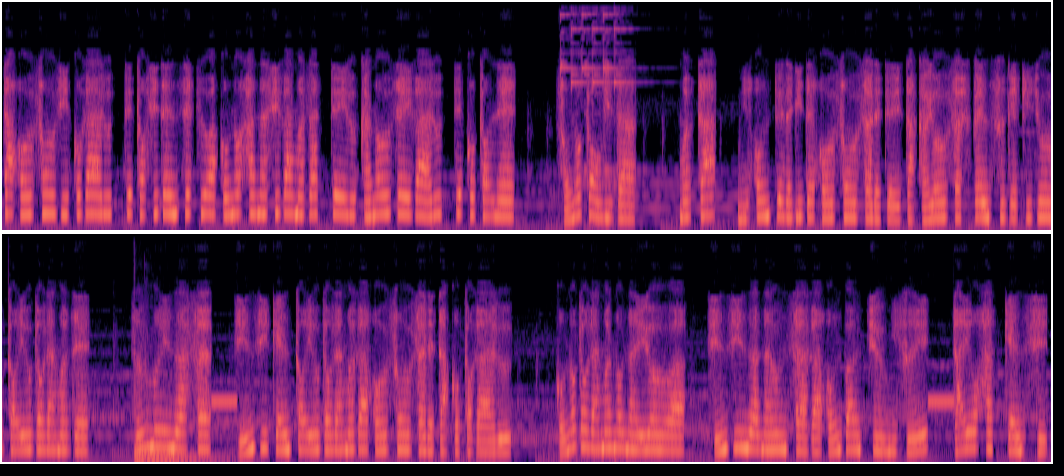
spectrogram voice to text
た放送事故があるって都市伝説はこの話が混ざっている可能性があるってことね。その通りだ。また、日本テレビで放送されていた火曜サスペンス劇場というドラマで、ズームイン朝、人事件というドラマが放送されたことがある。このドラマの内容は、新人アナウンサーが本番中に水、体を発見し、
